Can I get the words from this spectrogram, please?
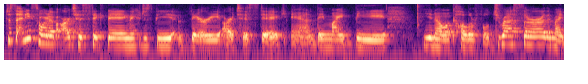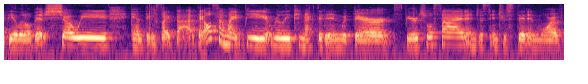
just any sort of artistic thing. They could just be very artistic and they might be you know, a colorful dresser. They might be a little bit showy and things like that. They also might be really connected in with their spiritual side and just interested in more of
